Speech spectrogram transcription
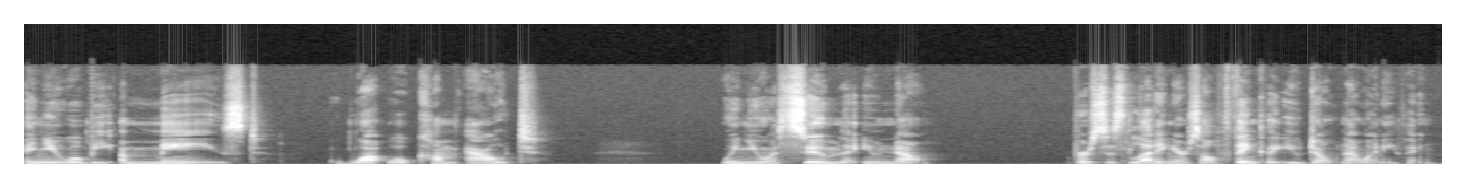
and you will be amazed what will come out when you assume that you know versus letting yourself think that you don't know anything.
